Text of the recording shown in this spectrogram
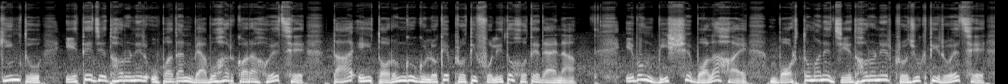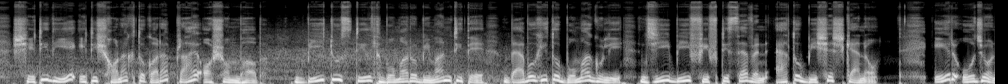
কিন্তু এতে যে ধরনের উপাদান ব্যবহার করা হয়েছে, তা এই তরঙ্গগুলোকে প্রতিফলিত হতে দেয় না। এবং বিশ্বে বলা হয়, বর্তমানে যে ধরনের প্রযুক্তি রয়েছে, সেটি দিয়ে এটি শনাক্ত করা প্রায় অসম্ভব। বি টু স্টিলথ বোমারো বিমানটিতে ব্যবহৃত বোমাগুলি জি বি ফিফটি সেভেন এত বিশেষ কেন? এর ওজন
